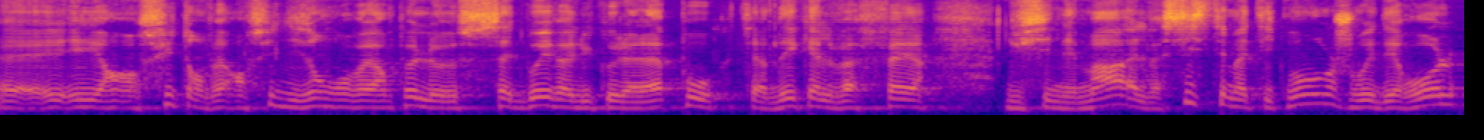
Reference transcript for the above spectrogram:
et ensuite, on va, ensuite, disons, on va un peu le, cette gouaille va lui coller à la peau dès qu'elle va faire du cinéma, elle va systématiquement jouer des rôles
